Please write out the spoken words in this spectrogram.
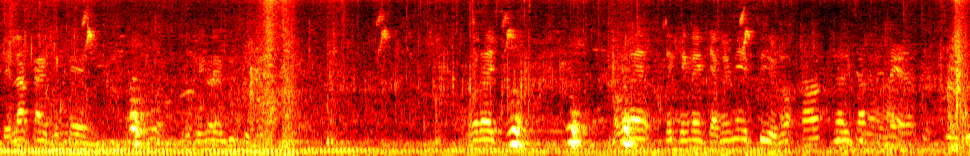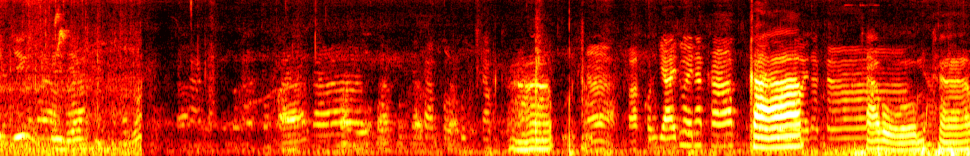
เป็นร่างกายแข็งแรงแข็งแร ด้วยนะครับครับฝากนยายนะครับ ครับผมครับ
